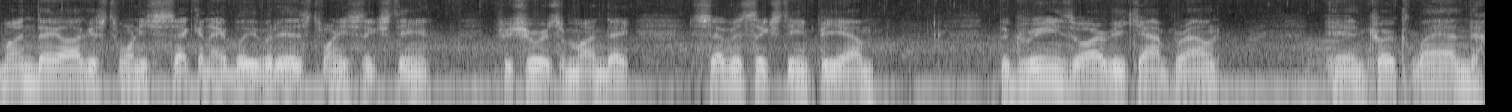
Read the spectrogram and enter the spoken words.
Monday, August 22nd, I believe it is, 2016. For sure it's a Monday, 7.16 p.m. The Greens RV Campground in Kirtland,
